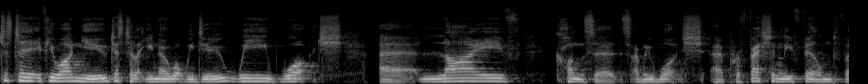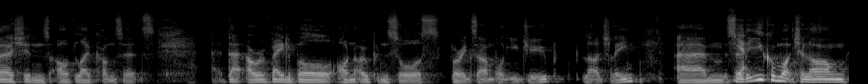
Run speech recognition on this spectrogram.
Just to, if you are new, just to let you know what we do, we watch uh, live concerts and we watch uh, professionally filmed versions of live concerts uh, that are available on open source, for example, YouTube largely, um, so Yeah. that you can watch along.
